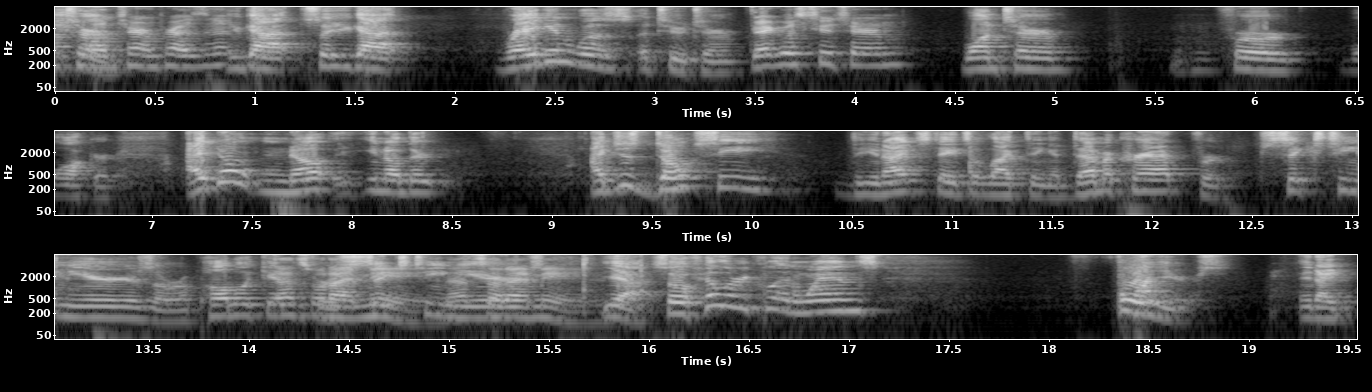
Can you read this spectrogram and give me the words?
Bush, term. one term president. You got so you got Reagan was a two-term, Reagan was two term. one term for Walker. I don't know. You know, there. I just don't see the United States electing a Democrat for 16 years, a Republican That's for what I mean. 16 That's years. what I mean. Yeah. So if Hillary Clinton wins, four years, and I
